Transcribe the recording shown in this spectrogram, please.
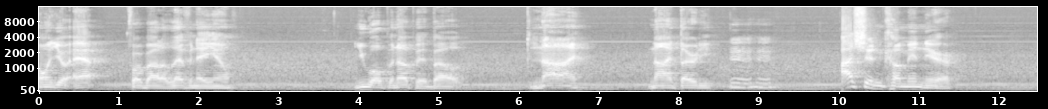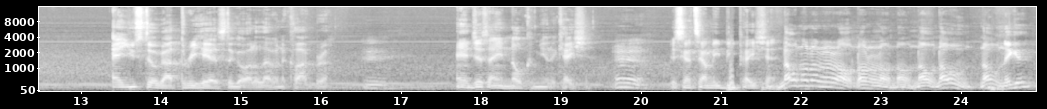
on your app for about 11 a.m., you open up at about 9, 9.30. Mm-hmm. I shouldn't come in there and you still got three heads to go at 11 o'clock, bro. And just ain't no communication. It's gonna tell me be patient. No, no, no, no, no, no, no, no, no, no, no, nigga.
